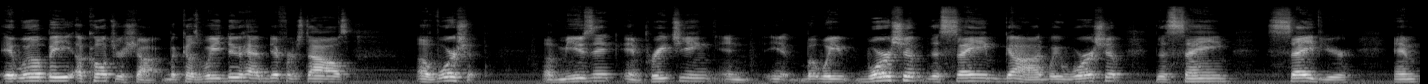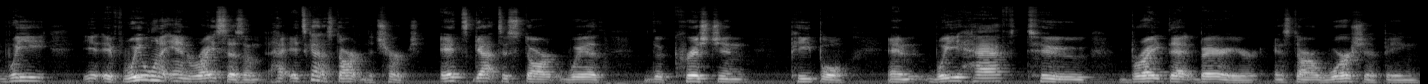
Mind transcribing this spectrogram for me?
It will be a culture shock because we do have different styles of worship, of music and preaching, and you know, but we worship the same God. We worship the same Savior, and we, if we want to end racism, it's got to start in the church. It's got to start with the Christian people, and we have to break that barrier and start worshiping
